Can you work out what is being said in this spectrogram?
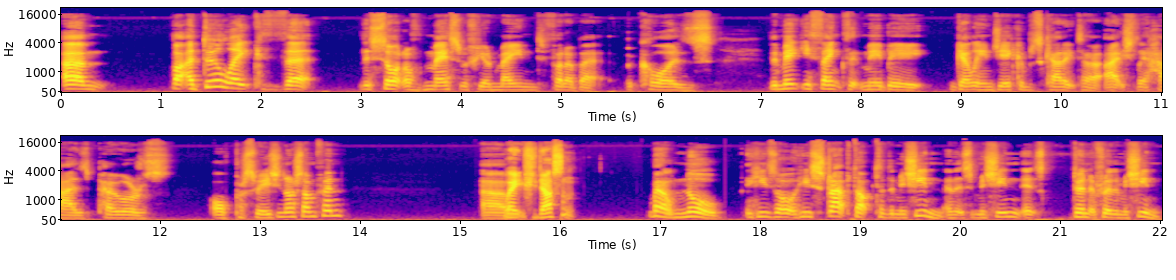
Um, but I do like that they sort of mess with your mind for a bit because they make you think that maybe Gillian Jacobs' character actually has powers of persuasion or something. Um, Wait, she doesn't? Well, no. He's all, he's strapped up to the machine, and it's a machine. It's doing it through the machine.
